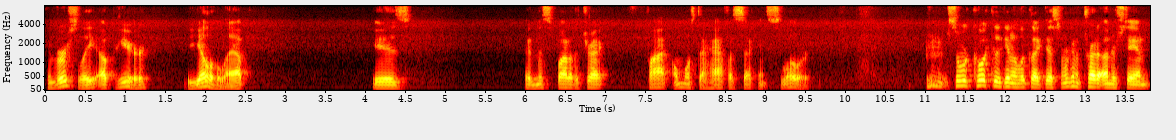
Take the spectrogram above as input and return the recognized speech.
Conversely, up here, the yellow lap is, in this spot of the track, five, almost a half a second slower. so we're quickly going to look like this, and we're going to try to understand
